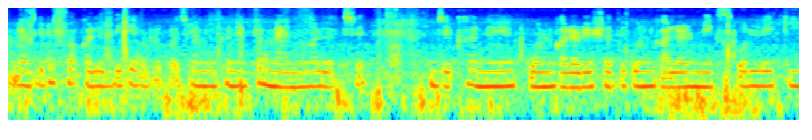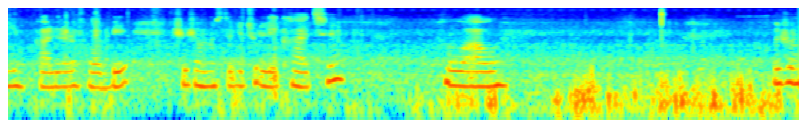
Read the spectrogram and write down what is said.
আমি আজকে এটা সকালের দিকে অর্ডার করেছিলাম। এখানে একটা ম্যানুয়াল আছে, যেখানে কোন কালারের সাথে কোন কালার মিক্স করলে কি কালার হবে, সে সমস্ত কিছু লেখা আছে। ওয়াও ভীষণ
